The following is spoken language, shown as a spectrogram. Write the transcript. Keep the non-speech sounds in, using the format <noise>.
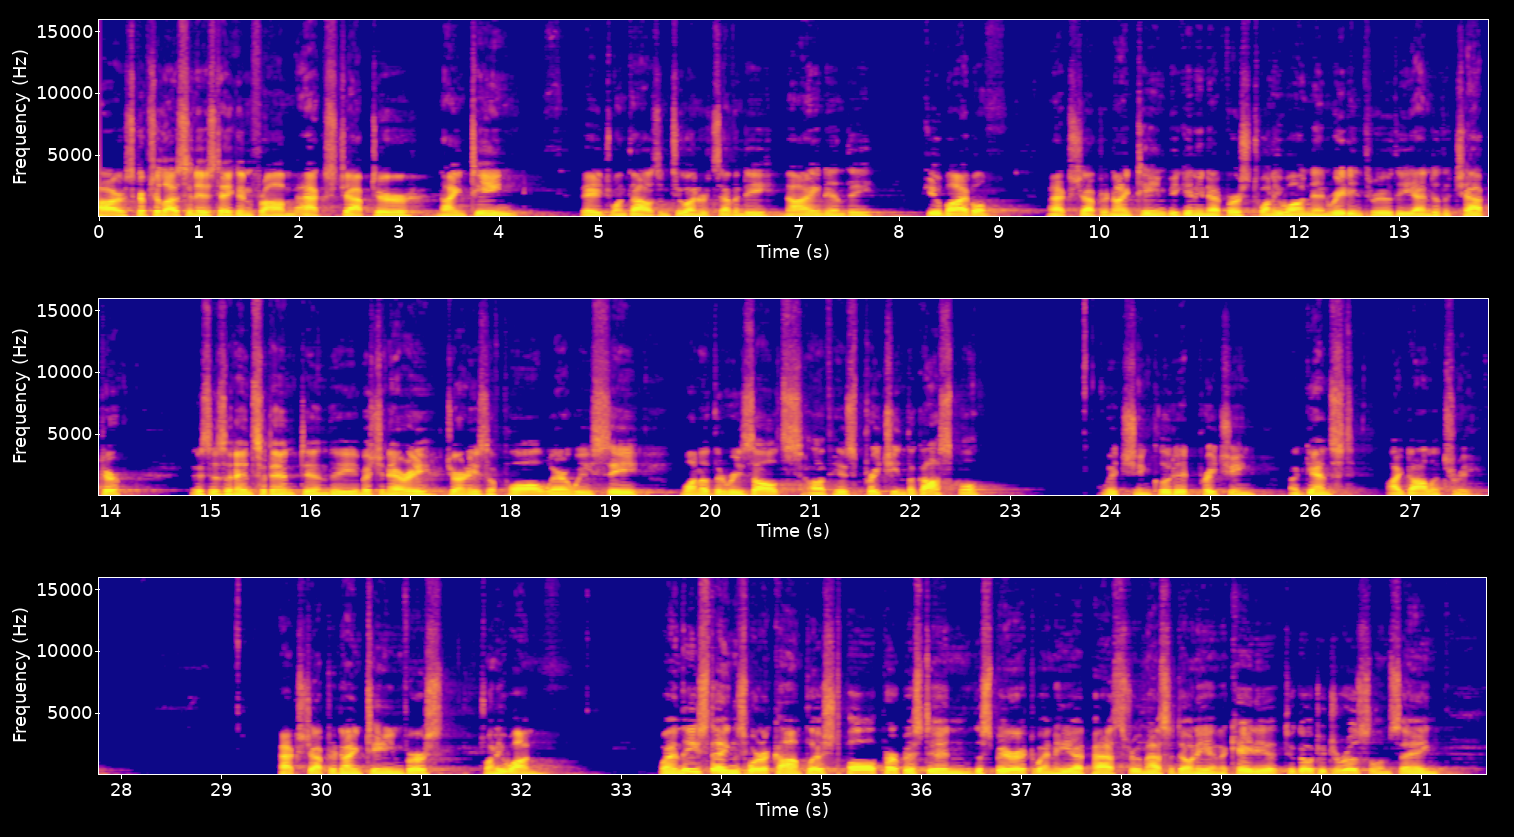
Our scripture lesson is taken from Acts chapter 19, page 1279 in the Pew Bible. Acts chapter 19, beginning at verse 21 and reading through the end of the chapter. This is an incident in the missionary journeys of Paul where we see one of the results of his preaching the gospel, which included preaching against idolatry. Acts chapter 19, verse 21. When these things were accomplished, Paul purposed in the Spirit, when he had passed through Macedonia and Achaia, to go to Jerusalem, saying,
